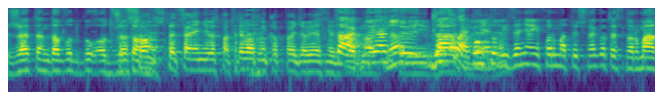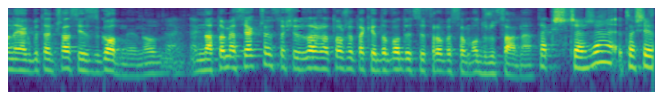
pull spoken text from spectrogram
że ten dowód był To odrzucony. sąd specjalnie nie rozpatrywał, tylko powiedział, jest Tak, no niezgodność. jakby i dla, z dokładnie, punktu nie? widzenia informatycznego to jest normalne, jakby ten czas jest zgodny. No, Natomiast jak często się zdarza to, że takie dowody cyfrowe są odrzucane? Tak szczerze, to się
